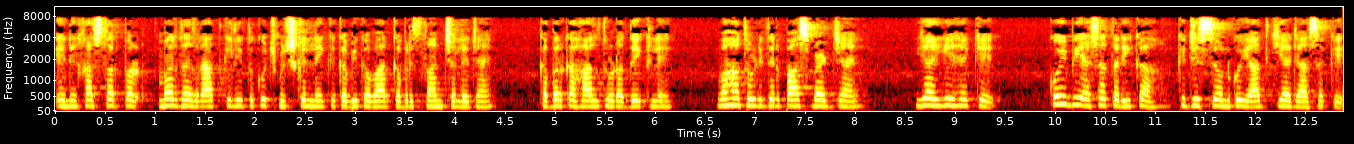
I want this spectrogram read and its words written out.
یعنی خاص طور پر مرد حضرات کے لیے تو کچھ مشکل نہیں کہ کبھی کبھار قبرستان چلے جائیں، قبر کا حال تھوڑا دیکھ لیں، وہاں تھوڑی دیر پاس بیٹھ جائیں۔ یا یہ ہے کہ کوئی بھی ایسا طریقہ کہ جس سے ان کو یاد کیا جا سکے۔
